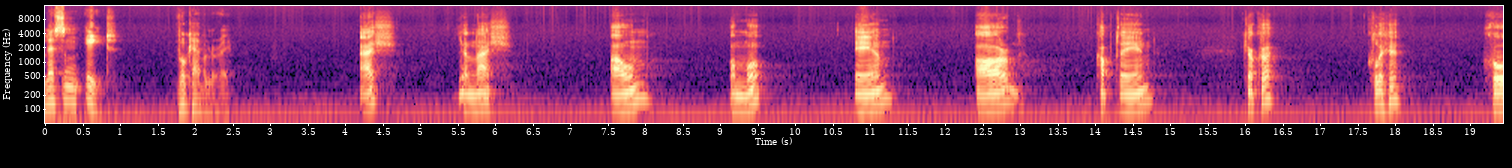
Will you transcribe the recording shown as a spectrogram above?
Lesson 8 Vocabulary. Ash le neis. Am ommu éan ard captéin cecha cluthe cho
